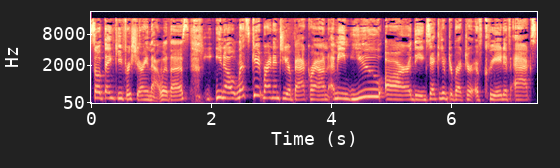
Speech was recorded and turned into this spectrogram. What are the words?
So thank you for sharing that with us. You know, let's get right into your background. I mean, you you are the executive director of Creative Acts,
